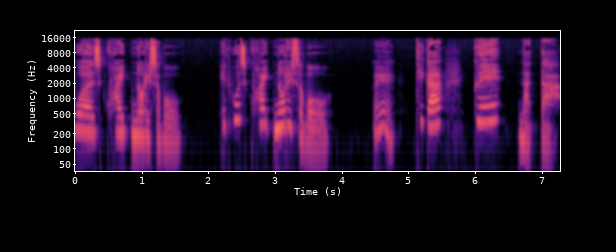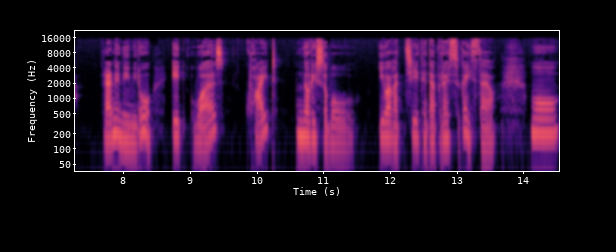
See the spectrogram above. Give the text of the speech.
was quite noticeable. It was quite noticeable. 예, 티가 꽤 났다. 라는 의미로 it was quite noticeable. 이와 같이 대답을 할 수가 있어요. 뭐,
